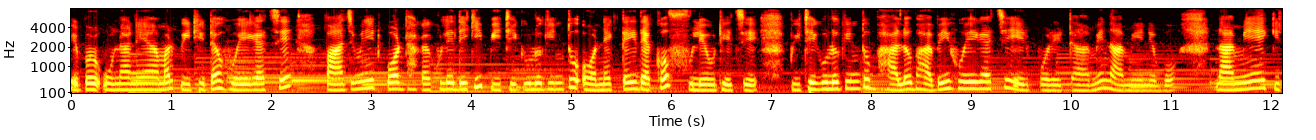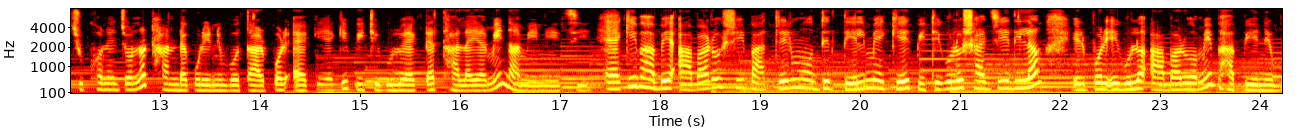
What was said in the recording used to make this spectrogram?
এরপর উনানে আমার পিঠেটা হয়ে গেছে। পাঁচ মিনিট পর ঢাকা খুলে দেখি পিঠেগুলো কিন্তু অনেকটাই দেখো ফুলে উঠেছে। পিঠেগুলো কিন্তু ভালোভাবেই হয়ে গেছে। এরপর এটা আমি নামিয়ে নেব। নামিয়ে কিছুক্ষণের জন্য ঠান্ডা করে নেব। তারপর একে একে পিঠেগুলো একটা থালায় আমি নামিয়ে নিয়েছি। একইভাবে আবারও সেই পাত্রের মধ্যে তেল মেখে পিঠেগুলো সাজিয়ে দিলাম। এরপর এগুলো আবারও আমি ভাপিয়ে নেব।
